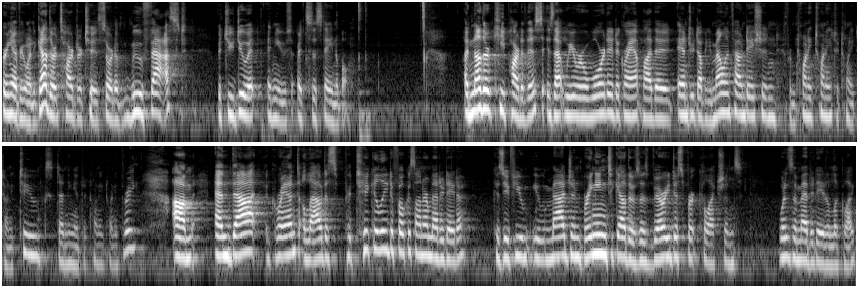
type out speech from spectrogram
bring everyone together. It's harder to sort of move fast, but you do it and you, it's sustainable. Another key part of this is that we were awarded a grant by the Andrew W. Mellon Foundation from 2020 to 2022, extending into 2023. Um, and that grant allowed us particularly to focus on our metadata, because if you, you imagine bringing together those very disparate collections, what does the metadata look like?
